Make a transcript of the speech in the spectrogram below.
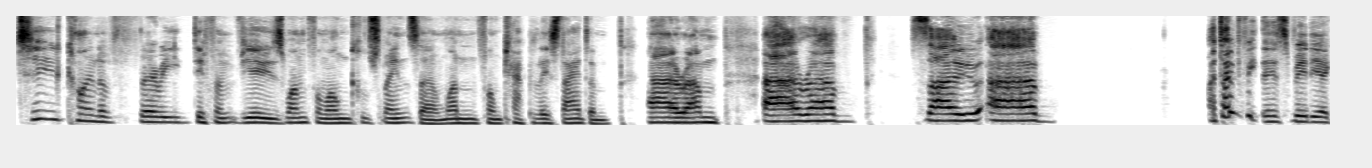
two kind of very different views, one from Uncle Spencer and one from Capitalist Adam. Uh, um, uh, um, so, um, I don't think there's really a.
